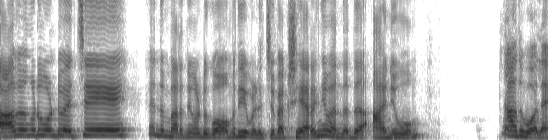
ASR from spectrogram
ഭാഗം അങ്ങോട്ട് കൊണ്ടുവച്ചേ എന്നും പറഞ്ഞുകൊണ്ട് ഗോമതിയെ വിളിച്ചു. പക്ഷേ ഇറങ്ങി വന്നത് അനുവും അതുപോലെ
